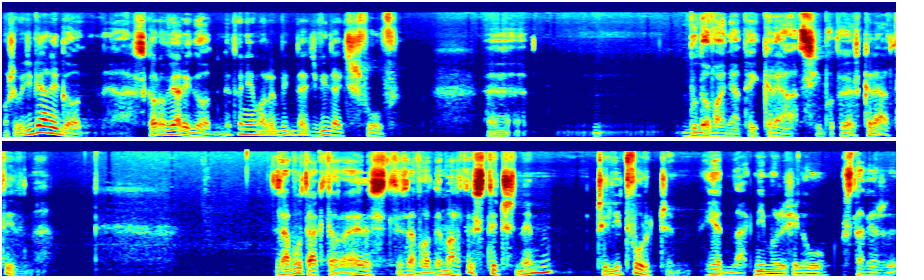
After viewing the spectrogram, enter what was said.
Muszę być wiarygodny. A skoro wiarygodny, to nie może być dać widać szwów e, budowania tej kreacji, bo to jest kreatywne. Zawód aktora jest zawodem artystycznym, czyli twórczym. Jednak, mimo że się go ustawia, że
